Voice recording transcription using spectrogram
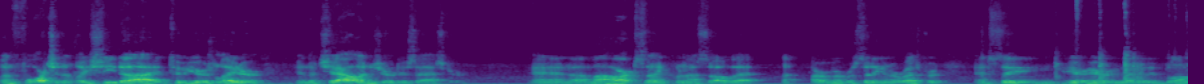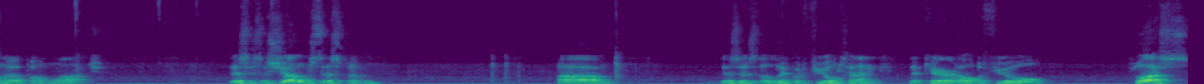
Unfortunately, she died two years later in the Challenger disaster. And uh, my heart sank when I saw that. I remember sitting in a restaurant and seeing, hear, hearing that it had blown up on launch. This is the shuttle system. Um, this is the liquid fuel tank that carried all the fuel. Plus,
